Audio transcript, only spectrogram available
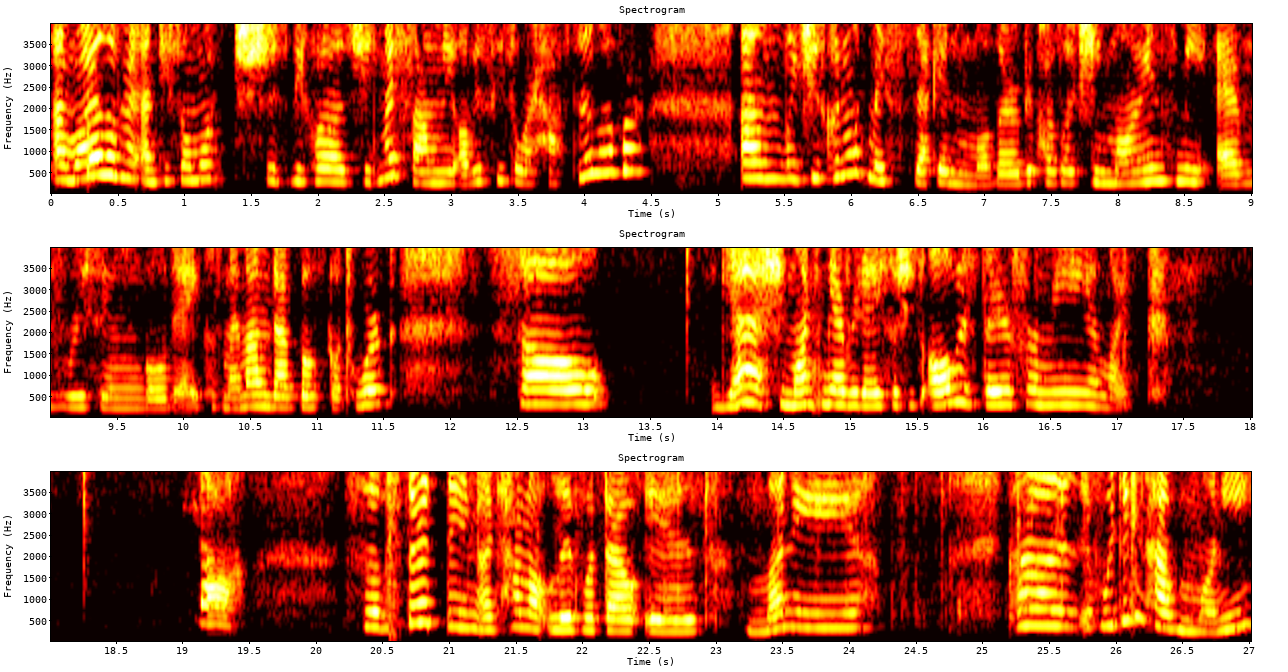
And why I love my auntie so much is because she's my family, obviously, so I have to love her. And like she's kind of like my second mother because like she minds me every single day because my mom and dad both go to work. So yeah, she minds me every day. So she's always there for me and like yeah. So the third thing I cannot live without is money. Because if we didn't have money,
